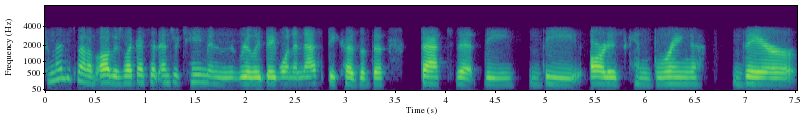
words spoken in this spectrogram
tremendous amount of others. Like I said, entertainment is a really big one, and that's because of the fact that the the artist can bring their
